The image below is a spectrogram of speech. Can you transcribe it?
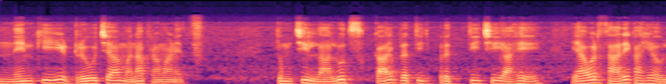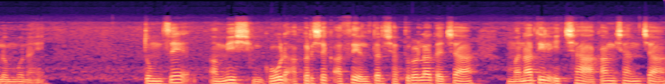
नेमकी ड्र्यूच्या मनाप्रमाणेच. तुमची लालूच काय प्रतीची आहे यावर सारे काही अवलंबून आहे. तुमचे अमिष गोड आकर्षक असेल तर शत्रूला त्याच्या मनातील इच्छा आकांक्षांच्या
